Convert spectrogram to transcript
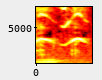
嗯。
